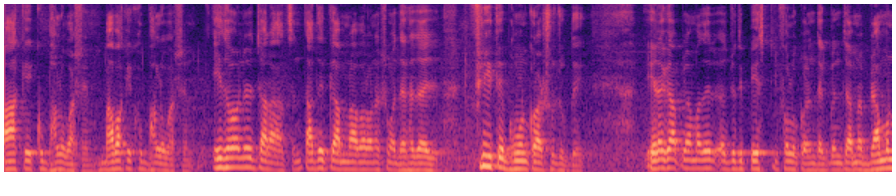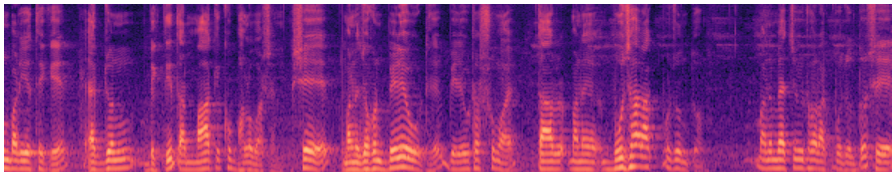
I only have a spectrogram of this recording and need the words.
মাকে খুব ভালোবাসেন, বাবাকে খুব ভালোবাসেন। এই ধরনের যারা আছেন তাদেরকে আমরা আবার অনেক সময় দেখা যায় ফ্রিতে ভ্রমণ করার সুযোগ দেই। এর আগে আপনি আমাদের যদি পেজটি ফলো করেন, দেখবেন যে আমরা ব্রাহ্মণবাড়িয়া থেকে একজন ব্যক্তি তার মাকে খুব ভালোবাসেন। সে মানে যখন বেড়ে ওঠে, বেড়ে ওঠার সময় তার মানে বোঝার আগ পর্যন্ত মানে ম্যাচুরিট হওয়ার আগ পর্যন্ত সে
